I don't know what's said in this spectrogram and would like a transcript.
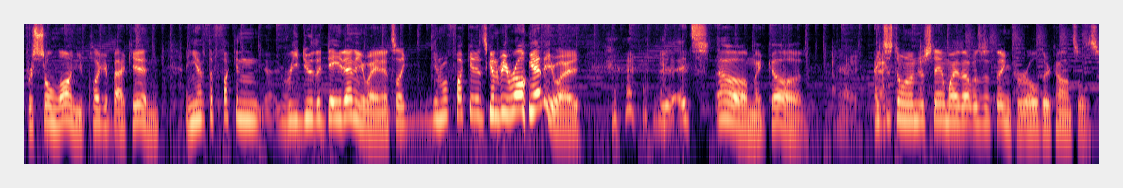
for so long, you plug it back in, and you have to fucking redo the date anyway, and it's like, you know, fuck it, it's gonna be wrong anyway. it's oh my god. I just don't understand why that was a thing for older consoles.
